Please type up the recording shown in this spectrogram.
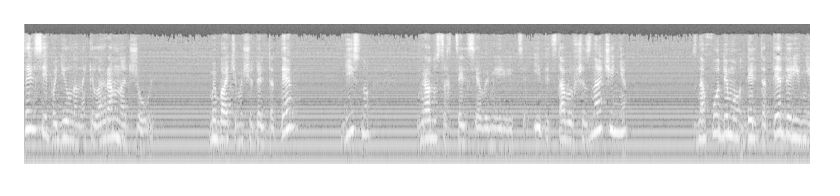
Цельсія поділено на кілограм на джоуль. Ми бачимо, що дельта Т дійсно в градусах Цельсія вимірюється. І підставивши значення, знаходимо дельта Т дорівнює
